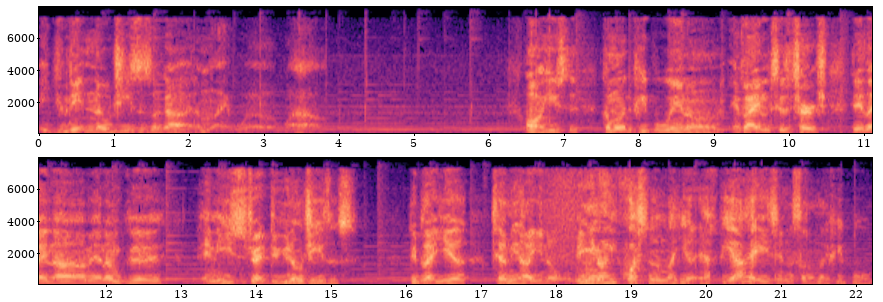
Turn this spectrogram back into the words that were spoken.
And you didn't know Jesus or God. I'm like, well, wow. Or he used to come on to people and um, invite them to the church. They're like, nah, man, I'm good. And he's straight, do you know Jesus? They'd be like, yeah, tell me how you know him. And you know, he questioned them like he an FBI agent or something. Like people,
